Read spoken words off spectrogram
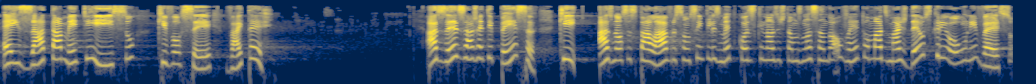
é exatamente isso que você vai ter. Às vezes a gente pensa que as nossas palavras são simplesmente coisas que nós estamos lançando ao vento, amados, mas Deus criou o universo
